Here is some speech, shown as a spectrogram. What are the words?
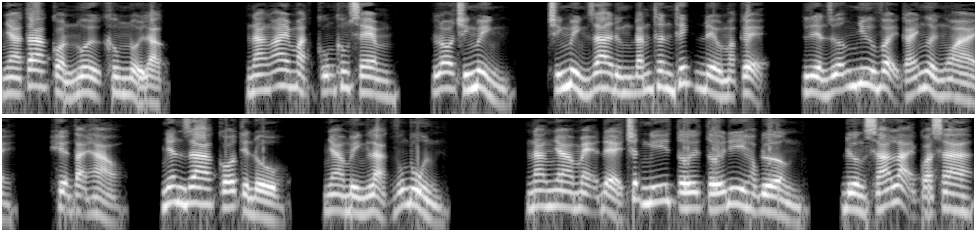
nhà ta còn nuôi không nổi lạc. Nàng ai mặt cũng không xem, lo chính mình, chính mình ra đứng đắn thân thích đều mặc kệ, liền dưỡng như vậy cái người ngoài, hiện tại hảo, nhân ra có tiền đồ, nhà mình lạc vũng bùn. Nàng nhà mẹ để chất nghĩ tới tới đi học đường, đường xá lại quá xa,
